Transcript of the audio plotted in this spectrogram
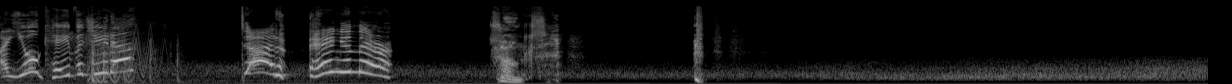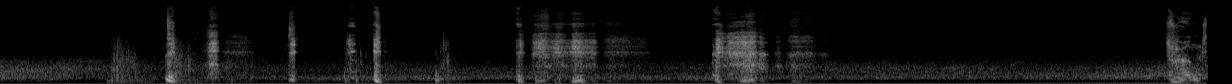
Are you okay, Vegeta? Dad, hang in there! Trunks. Trunks,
